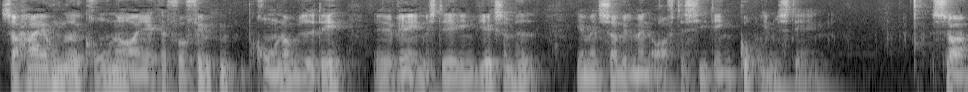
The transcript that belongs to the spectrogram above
Så har jeg 100 kroner, og jeg kan få 15 kroner ud af det øh, ved at investere i en virksomhed, jamen så vil man ofte sige, at det er en god investering. Så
